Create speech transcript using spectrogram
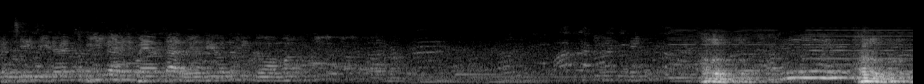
ਬੱਚੇ ਜਿਹੜਾ ਕਬੀਲਦਾਰੀ ਚ ਪੈਰ ਧਰ ਰਹੇ ਨੇ, ਉਹਨਾਂ ਦੀ ਦੁਆਵਾਂ। ਹਲੋ ਹਲੋ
